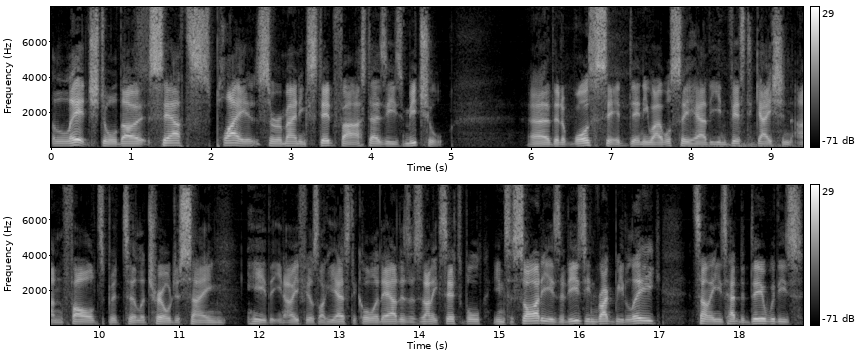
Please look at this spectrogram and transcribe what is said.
alleged, although South's players are remaining steadfast, as is Mitchell, uh, that it was said. Anyway, we'll see how the investigation unfolds. But uh, Latrell just saying here that, you know, he feels like he has to call it out as it's unacceptable in society as it is in rugby league. It's something he's had to deal with his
